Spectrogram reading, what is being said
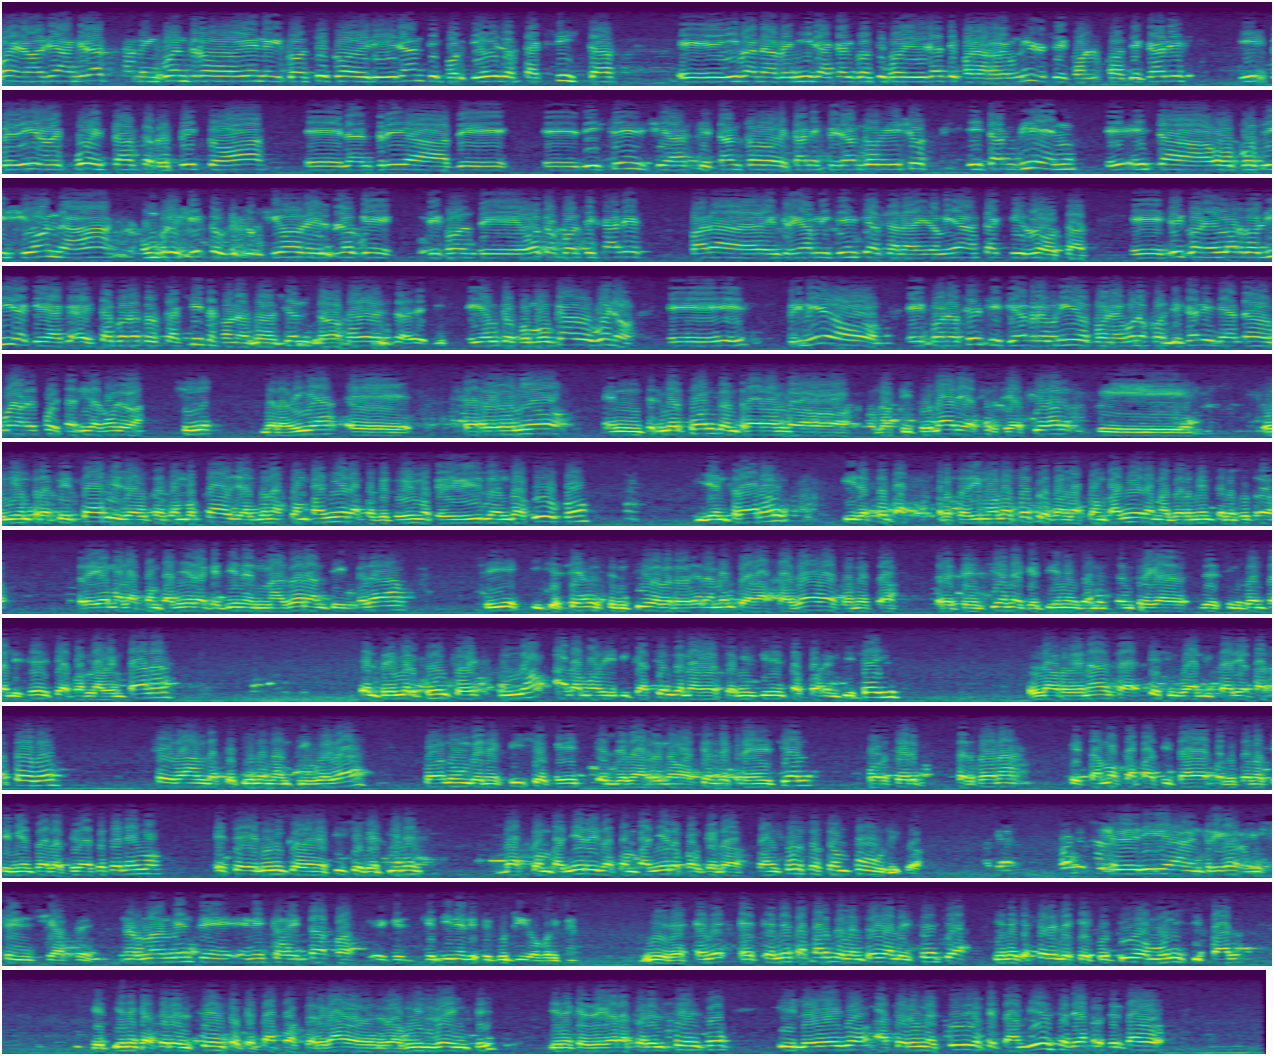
Bueno, Adrián, gracias. Me encuentro en el Consejo Deliberante porque hoy los taxistas eh, iban a venir acá al Consejo Deliberante para reunirse con los concejales y pedir respuestas respecto a eh, la entrega de eh, licencias que tanto están esperando ellos y también esta oposición a un proyecto que surgió del bloque de, de otros concejales para entregar licencias a las denominadas taxis rosas. Eh, estoy con Eduardo Lira, que está con otros taxistas, con la Asociación de Trabajadores y Autoconvocados. Bueno, eh, primero eh, conocer si se han reunido con algunos concejales y le han dado alguna respuesta. Lira, ¿cómo le va? Sí, buenos días. Eh, se reunió, en primer punto entraron los, los titulares, asociación y unión propietaria y autoconvocados y algunas compañeras, porque tuvimos que dividirlo en dos grupos y entraron y después procedimos nosotros con las compañeras, mayormente nosotros traigamos a las compañeras que tienen mayor antigüedad, ¿sí? Y que se han sentido verdaderamente avasalladas con estas pretensiones que tienen con esta entrega de 50 licencias por la ventana. El primer punto es no a la modificación de la 12.546. La ordenanza es igualitaria para todos. Se van los que tienen antigüedad con un beneficio que es el de la renovación de credencial por ser personas que estamos capacitadas por el conocimiento de la ciudad que tenemos. Ese es el único beneficio que tienen las compañeras y los compañeros porque los concursos son públicos. ¿Cuándo se debería entregar licencias normalmente en estas etapas eh, que, tiene el Ejecutivo, por ejemplo? Mire, en, en esta parte de la entrega de licencia tiene que ser el Ejecutivo Municipal que tiene que hacer el censo que está postergado desde 2020, tiene que llegar a hacer el censo y luego hacer un estudio que también sería presentado,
